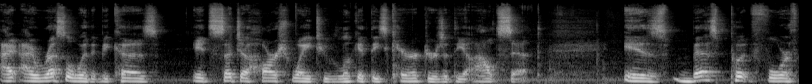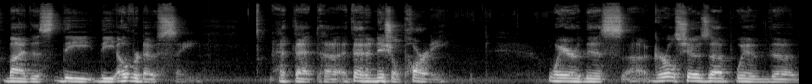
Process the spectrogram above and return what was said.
I, I wrestle with it because it's such a harsh way to look at these characters at the outset, is best put forth by this the the overdose scene at that uh, at that initial party where this uh, girl shows up with the,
